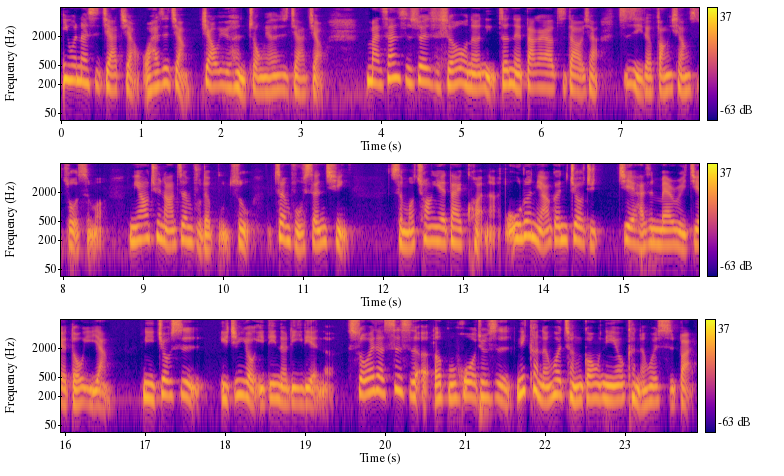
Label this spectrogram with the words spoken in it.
因为那是家教，我还是讲教育很重要，那是家教。满三十岁的时候呢，你真的大概要知道一下自己的方向是做什么。你要去拿政府的补助，政府申请什么创业贷款啊？无论你要跟 George 借还是 Mary 借都一样，你就是已经有一定的历练了。所谓的四十而不惑，就是你可能会成功，你有可能会失败。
